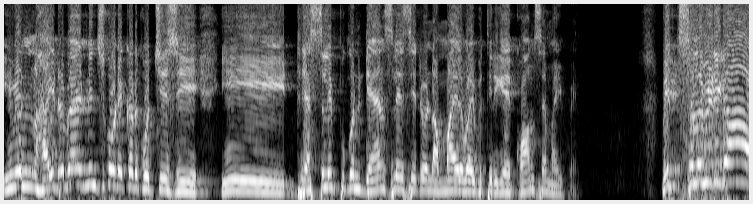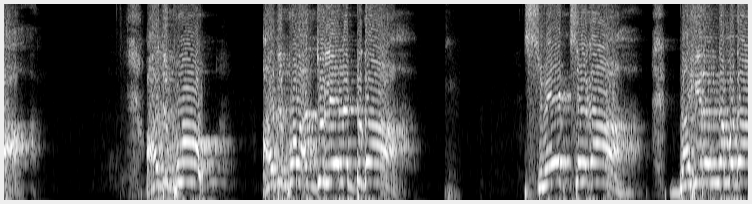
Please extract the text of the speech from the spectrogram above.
ఈవెన్ హైదరాబాద్ నుంచి కూడా ఇక్కడికి వచ్చేసి ఈ డ్రెస్సులు ఇప్పుకొని డ్యాన్స్లు వేసేటువంటి అమ్మాయిల వైపు తిరిగే కోనసీమ అయిపోయింది. విచ్చలవిడిగా అదుపు అదుపు అద్దు లేనట్టుగా స్వేచ్ఛగా బహిరంగముగా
